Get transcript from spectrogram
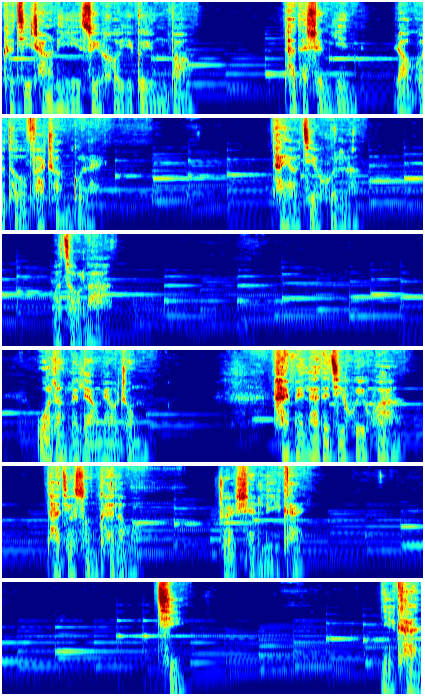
可机场里最后一个拥抱，他的声音绕过头发传过来：“他要结婚了，我走了。”我愣了两秒钟，还没来得及回话，他就松开了我，转身离开。七，你看，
